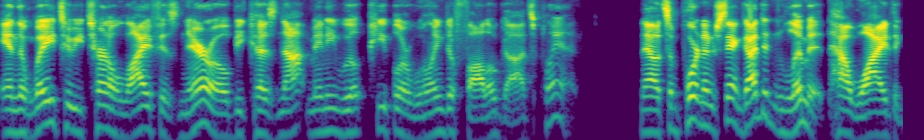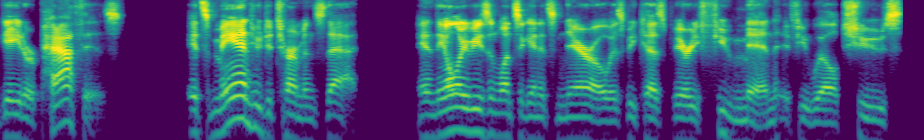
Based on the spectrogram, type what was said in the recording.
And the way to eternal life is narrow because not many will, people are willing to follow God's plan. Now, it's important to understand God didn't limit how wide the gate or path is. It's man who determines that. And the only reason, once again, it's narrow is because very few men, if you will, choose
